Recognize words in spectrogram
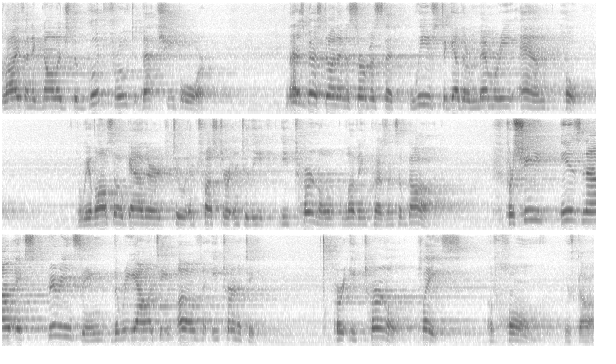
life and acknowledge the good fruit that she bore. And that is best done in a service that weaves together memory and hope. And we have also gathered to entrust her into the eternal loving presence of God. For she is now experiencing the reality of eternity, her eternal place of home with God.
